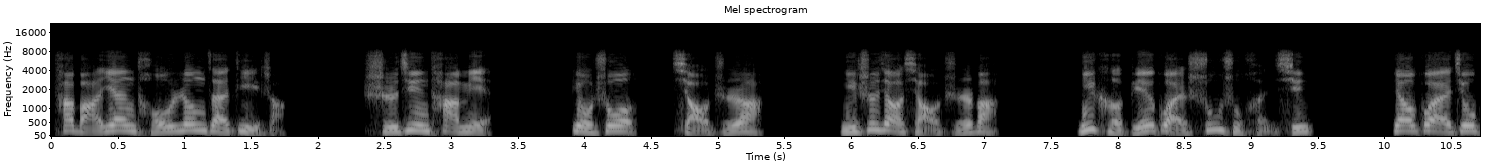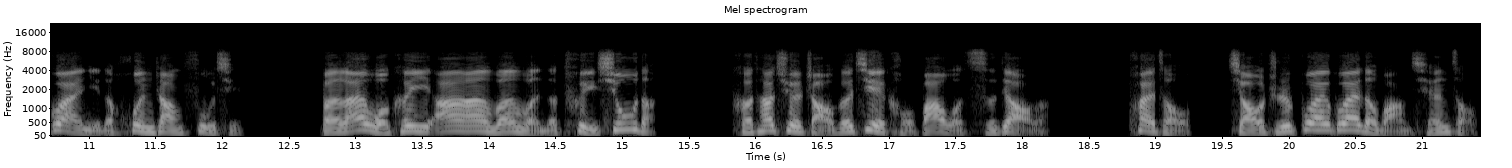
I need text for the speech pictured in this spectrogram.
他把烟头扔在地上，使劲踏灭，又说：“小直啊，你是叫小直吧？你可别怪叔叔狠心，要怪就怪你的混账父亲。本来我可以安安稳稳的退休的，可他却找个借口把我辞掉了。快走！”小直乖乖的往前走，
